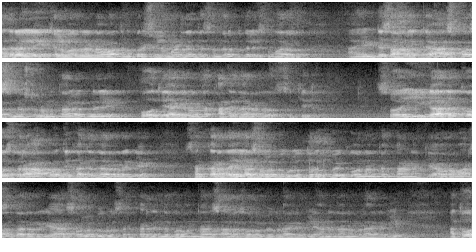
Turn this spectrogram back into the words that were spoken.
ಅದರಲ್ಲಿ ಕೆಲವೊಂದು ನಾವು ಅದನ್ನು ಪರಿಶೀಲನೆ ಮಾಡಿದಂಥ ಸಂದರ್ಭದಲ್ಲಿ ಸುಮಾರು ಎಂಟು ಸಾವಿರಕ್ಕೆ ಆಸ್ಪಾಸಿನಷ್ಟು ನಮ್ಮ ತಾಲೂಕಿನಲ್ಲಿ ಪೌತಿ ಆಗಿರುವಂಥ ಖಾತೆದಾರರು ಸಿಕ್ಕಿದ್ರು. ಸೊ ಈಗ ಅದಕ್ಕೋಸ್ಕರ ಆ ಪೌತಿ ಖಾತೆದಾರರಿಗೆ ಸರ್ಕಾರದ ಎಲ್ಲ ಸೌಲಭ್ಯಗಳು ದೊರಕಬೇಕು ಅನ್ನೋಂಥ ಕಾರಣಕ್ಕೆ ಅವರ ವಾರಸುದಾರರಿಗೆ ಆ ಸೌಲಭ್ಯಗಳು ಸರ್ಕಾರದಿಂದ ಬರುವಂತಹ ಸಾಲ ಸೌಲಭ್ಯಗಳಾಗಿರಲಿ, ಅನುದಾನಗಳಾಗಿರಲಿ, ಅಥವಾ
